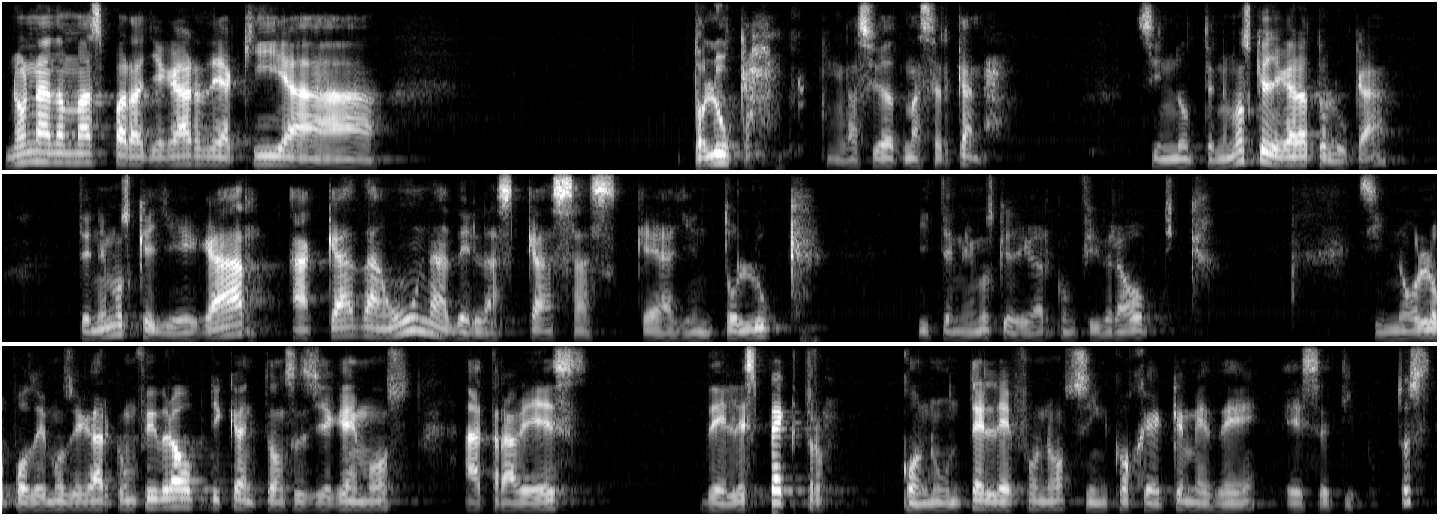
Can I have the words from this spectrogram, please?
No nada más para llegar de aquí a Toluca, la ciudad más cercana, sino tenemos que llegar a Toluca, tenemos que llegar a cada una de las casas que hay en Toluca y tenemos que llegar con fibra óptica. Si no lo podemos llegar con fibra óptica, entonces lleguemos a través del espectro con un teléfono 5G que me dé ese tipo. Entonces,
